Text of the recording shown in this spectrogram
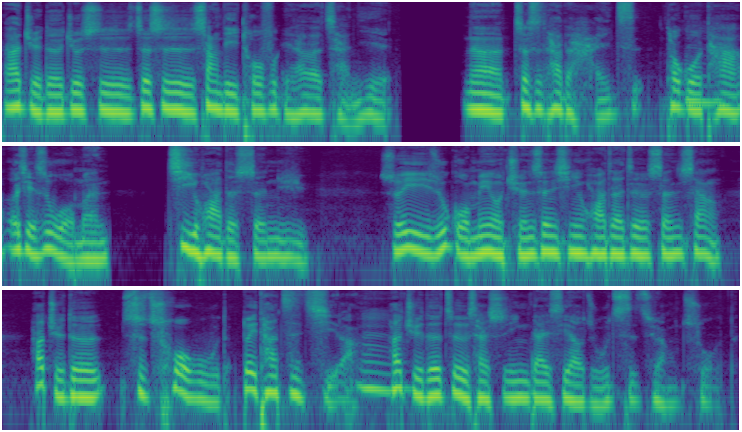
她觉得就是这是上帝托付给她的产业，那这是他的孩子，透过他，而且是我们计划的生育，所以如果没有全身心花在这个身上，他觉得是错误的，对他自己啦，嗯。她觉得这个才是应该是要如此这样做的。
